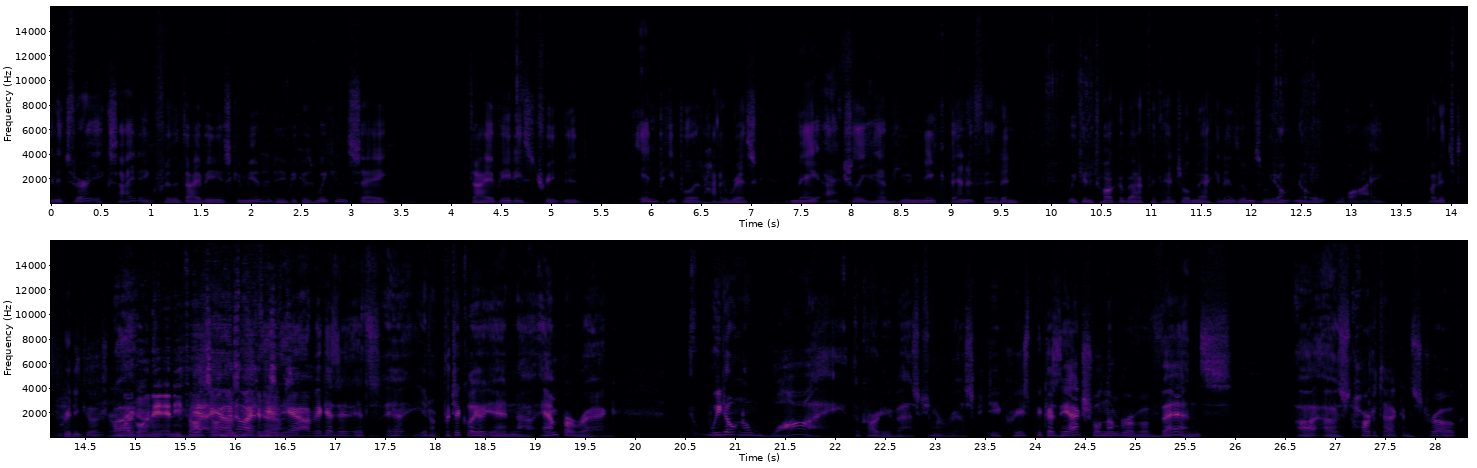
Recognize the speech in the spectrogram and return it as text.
and it's very exciting for the diabetes community because we can say diabetes treatment in people at high risk may actually have unique benefit and we can talk about potential mechanisms. We don't know why, but it's pretty good. Sure. Michael, any, any thoughts yeah, on yeah, those no, mechanisms? It, yeah, because it, it's, uh, you know, particularly in uh, EMPA-REG, we don't know why the cardiovascular risk decreased because the actual number of events, uh, heart attack and stroke,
